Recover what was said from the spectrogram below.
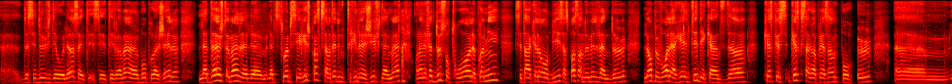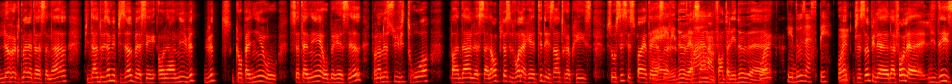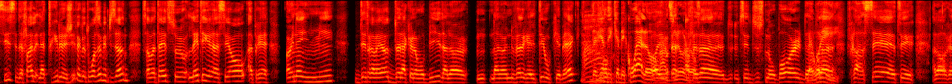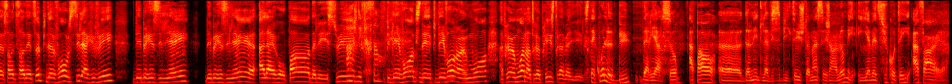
euh, de ces deux vidéos-là. C'était vraiment un beau projet. là. Là-dedans, justement, le- le- la petite web série, je pense que ça va être une trilogie finalement. On en a fait deux sur trois. Le premier, c'est en Colombie. Ça se passe en 2022. Là, on peut voir la réalité des candidats. Qu'est-ce que, qu'est-ce que ça représente pour eux? Euh, le recrutement international. Puis dans le deuxième épisode, ben, c'est, on a emmené huit, huit compagnies au, cette année au Brésil. Puis on en a suivi trois pendant le salon. Puis là, c'est de voir la réalité des entreprises. Puis ça aussi, c'est super intéressant. Hey, les deux versants, Wow. dans le fond, t'as les deux. euh, Ouais. Les deux aspects. Oui, c'est ça. Puis le- dans le fond, la- l'idée ici, c'est de faire la trilogie. Fait que le troisième épisode, ça va être sur l'intégration après un an et demi des travailleurs de la Colombie dans leur, dans leur nouvelle réalité au Québec. Wow. deviennent des Québécois, là, Ouais, euh, là. en là. faisant euh, du, tu sais, du snowboard, Ben oui. français, tu sais. Alors, euh, ça, va, ça va être ça. Puis de voir aussi l'arrivée des Brésiliens, des Brésiliens euh, à l'aéroport, de les suivre. Ah, j'ai des frissons. Puis de les voir, des- puis de les voir un mois, après un mois en entreprise, travailler. C'était quoi le but derrière ça, à part euh, donner de la visibilité justement à ces gens-là, mais y avait-tu côté affaires?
